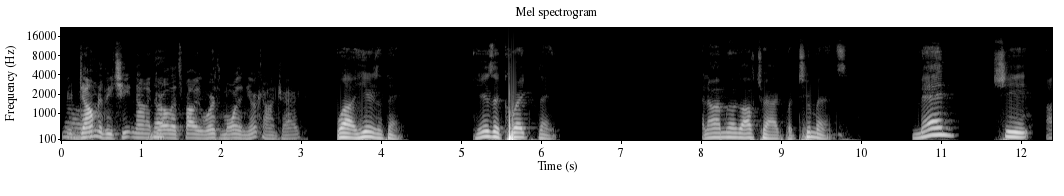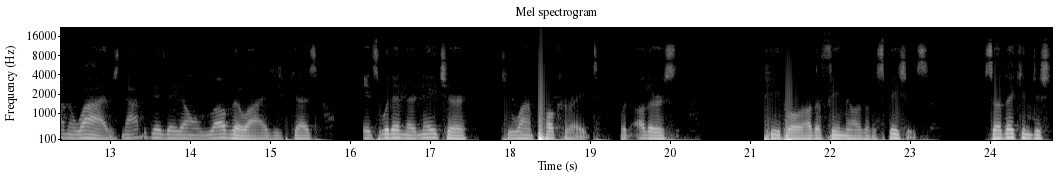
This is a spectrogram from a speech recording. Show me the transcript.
You're dumb to be cheating on a No. girl that's probably worth more than your contract. Well, here's the thing. Here's a quick thing. I know I'm going to go off track, but two minutes. Men cheat on the wives not because they don't love their wives, it's because it's within their nature to want to procreate with others, people, or other females of the species, so they can just,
